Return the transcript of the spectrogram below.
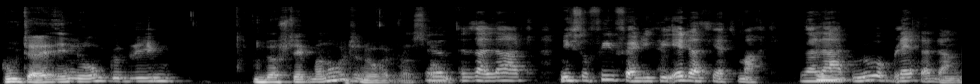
guter Erinnerung geblieben. Und da steht man heute noch etwas Ähm. Salat nicht so vielfältig, wie ihr das jetzt macht. Salat, nur Blätter dann.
